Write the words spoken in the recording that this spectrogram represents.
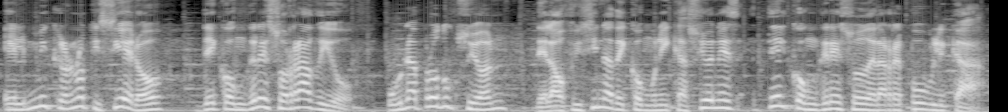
el micronoticiero de Congreso Radio, una producción de la Oficina de Comunicaciones del Congreso de la República.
